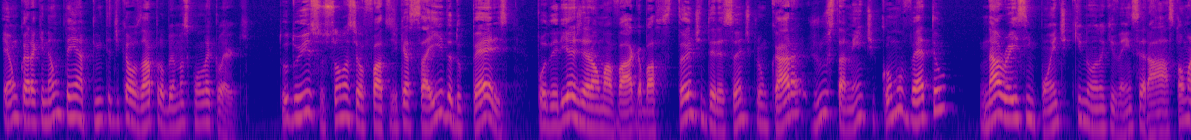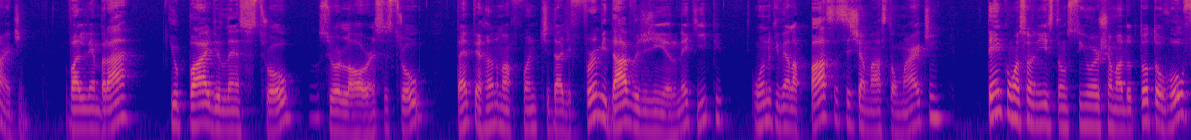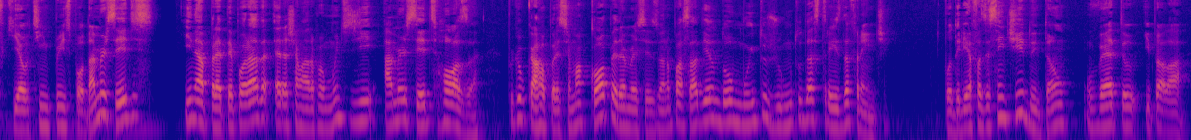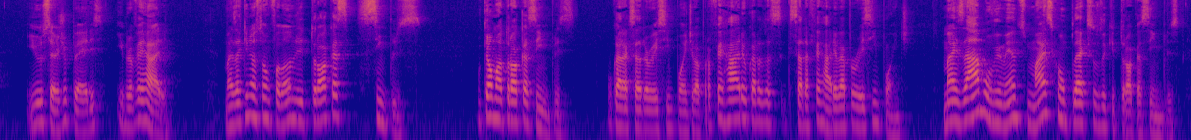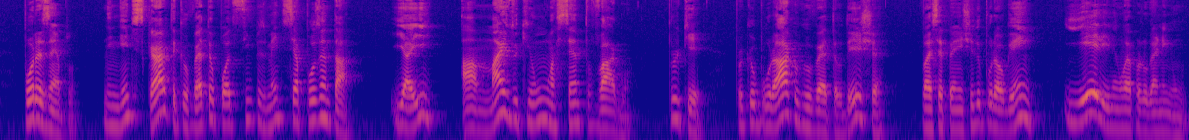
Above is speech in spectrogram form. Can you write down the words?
É um cara que não tem a pinta de causar problemas com o Leclerc. Tudo isso soma-se ao fato de que a saída do Pérez poderia gerar uma vaga bastante interessante para um cara justamente como Vettel na Racing Point, que no ano que vem será Aston Martin. Vale lembrar que o pai de Lance Stroll, o Sr. Lawrence Stroll, está enterrando uma quantidade formidável de dinheiro na equipe. O ano que vem ela passa a se chamar Aston Martin. Tem como acionista um senhor chamado Toto Wolff, que é o team principal da Mercedes. E na pré-temporada era chamada por muitos de a Mercedes Rosa, porque o carro parecia uma cópia da Mercedes do ano passado e andou muito junto das três da frente. Poderia fazer sentido, então, o Vettel ir para lá e o Sérgio Pérez ir para a Ferrari. Mas aqui nós estamos falando de trocas simples. O que é uma troca simples? O cara que sai da Racing Point vai para a Ferrari, o cara que sai da Ferrari vai para a Racing Point. Mas há movimentos mais complexos do que trocas simples. Por exemplo, ninguém descarta que o Vettel pode simplesmente se aposentar. E aí, há mais do que um assento vago. Por quê? Porque o buraco que o Vettel deixa vai ser preenchido por alguém e ele não vai para lugar nenhum.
